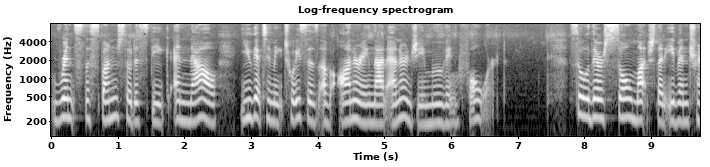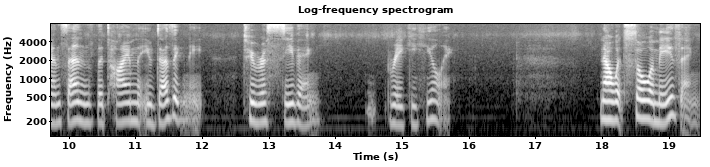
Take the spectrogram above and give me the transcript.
rinsed the sponge, so to speak, and now you get to make choices of honoring that energy moving forward. So there's so much that even transcends the time that you designate to receiving Reiki healing. Now, what's so amazing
